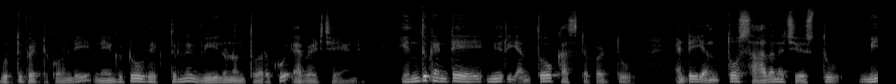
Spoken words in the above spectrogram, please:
గుర్తుపెట్టుకోండి నెగిటివ్ వ్యక్తుల్ని వీలున్నంత వరకు అవాయిడ్ చేయండి. ఎందుకంటే మీరు ఎంతో కష్టపడుతూ అంటే ఎంతో సాధన చేస్తూ మీ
